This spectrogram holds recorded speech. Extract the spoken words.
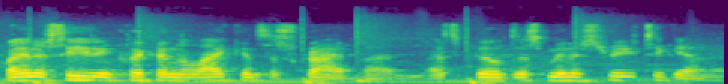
Plant a seed and click on the like and subscribe button. Let's build this ministry together.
